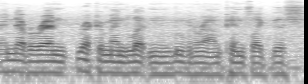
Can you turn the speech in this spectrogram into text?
I never recommend letting moving around pins like this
